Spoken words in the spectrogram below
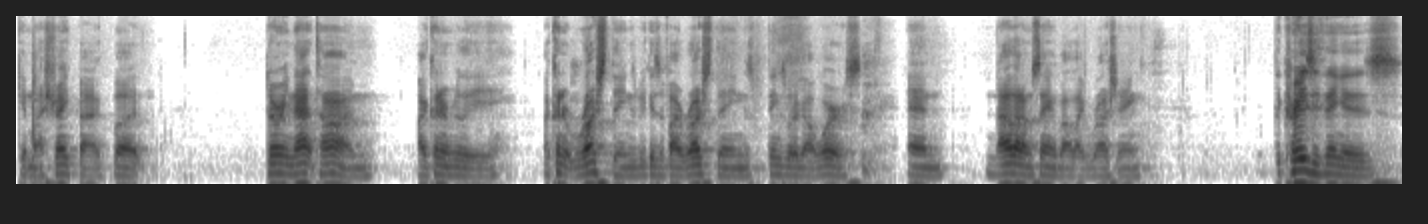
get my strength back. But during that time, I couldn't really, I couldn't rush things because if I rushed things, things would have got worse. And now that I'm saying about like rushing, the crazy thing is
